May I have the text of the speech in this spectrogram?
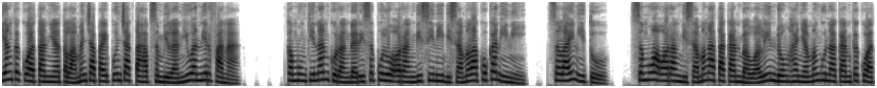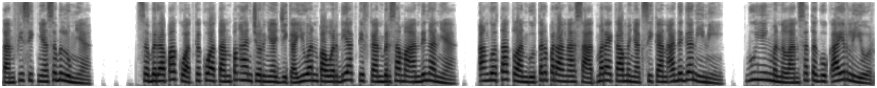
yang kekuatannya telah mencapai puncak tahap 9 Yuan Nirvana. Kemungkinan kurang dari 10 orang di sini bisa melakukan ini. Selain itu, semua orang bisa mengatakan bahwa Lindong hanya menggunakan kekuatan fisiknya sebelumnya. Seberapa kuat kekuatan penghancurnya jika Yuan Power diaktifkan bersamaan dengannya? Anggota klan Gu terperangah saat mereka menyaksikan adegan ini. Gu Ying menelan seteguk air liur.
